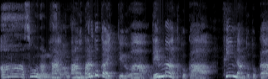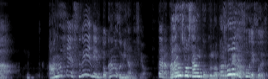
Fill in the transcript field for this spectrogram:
ああ、そうなんですはいか。。あの、バルト海っていうのは、デンマークとか、フィンランドとか、あの辺、スウェーデンとかの海なんですよ。だから、バルト三国のバルトや。そうです、そうです、そうです。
